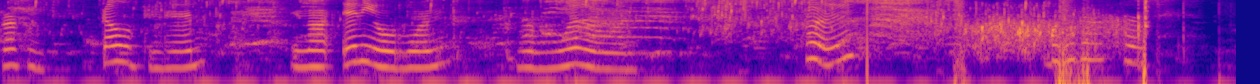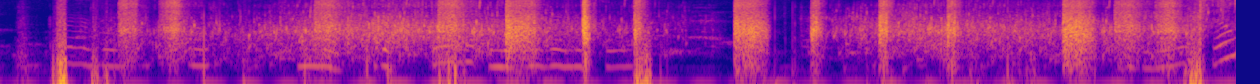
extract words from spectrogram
Grab some skeleton heads. And not any old ones. Some wither one. The wither has So,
